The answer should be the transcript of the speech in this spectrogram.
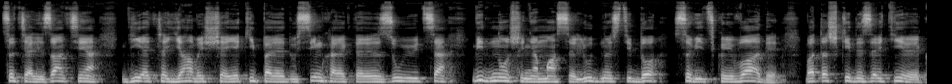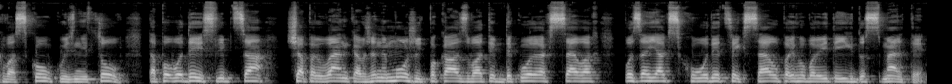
соціалізація діяться явища, які передусім характеризуються відношення маси людності до совітської влади. Ватажки дезертіри Квасков, Кузніцов та поводир Сліпця Чаперленка вже не можуть показувати в декорах селах позаяк сходи цих сел приговорити їх до смерти.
